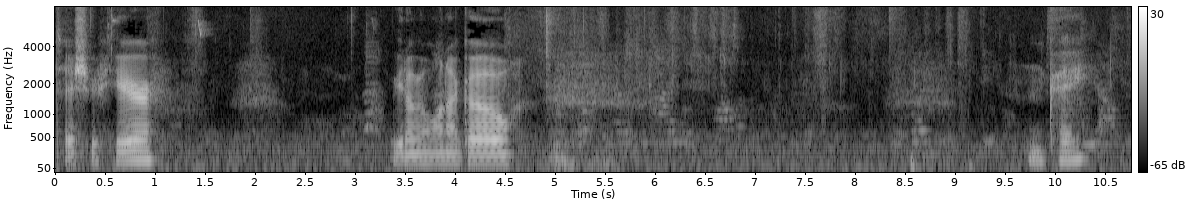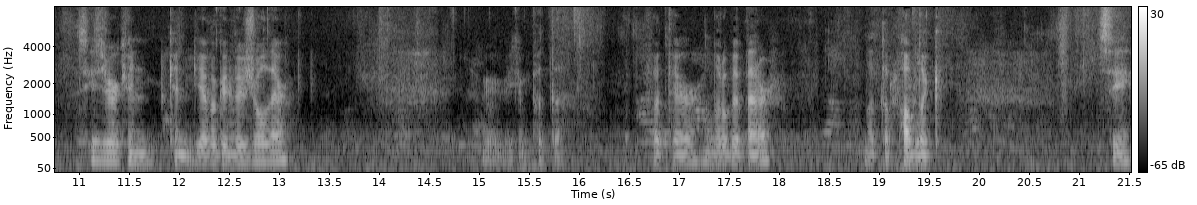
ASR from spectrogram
tissue here we don't want to go. Okay. Caesar can can you have a good visual there? Maybe we can put the foot there a little bit better. Let the public see.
